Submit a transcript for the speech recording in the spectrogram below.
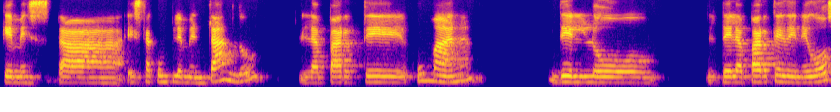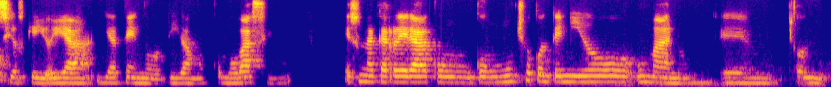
que me está, está complementando la parte humana de lo de la parte de negocios que yo ya, ya tengo, digamos, como base. Es una carrera con, mucho contenido humano, eh, con,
